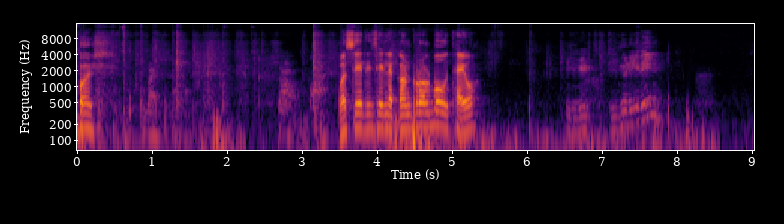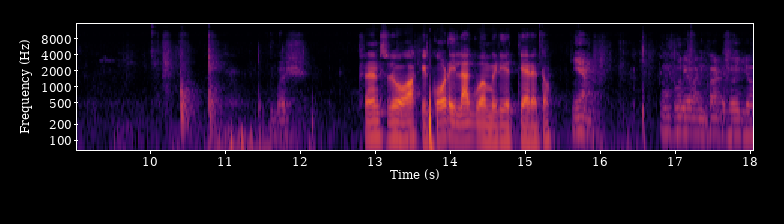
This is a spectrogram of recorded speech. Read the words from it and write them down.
બસ. વસેરી છે એટલે કંટ્રોલ બહુ થાય હો એક ઢીંગણી રહી ને બસ ફ્રેન્ડ્સ જો આખી કોળી લાગવા મળી અત્યારે તો. એમ. ઊભું રહેવાની કાંટ જોઈ લો.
